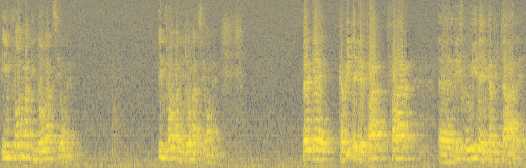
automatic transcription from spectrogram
in forma di donazione. In forma di donazione. Perché capite che far, far eh, rifluire il capitale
